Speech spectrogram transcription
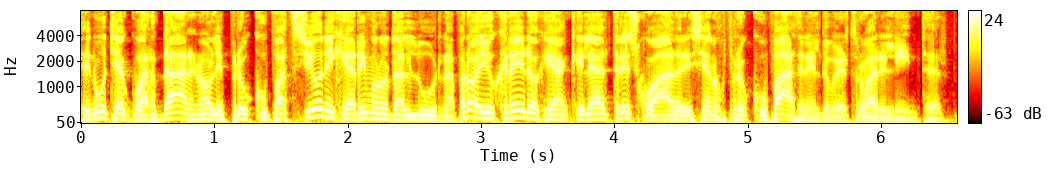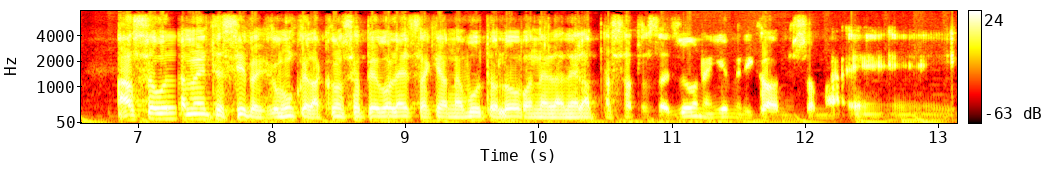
tenuti a guardare no, le preoccupazioni che arrivano dall'urna, però io credo che anche le altre squadre siano preoccupate nel dover trovare l'Inter. Assolutamente sì, perché comunque la consapevolezza che hanno avuto loro nella, nella passata stagione, io mi ricordo insomma eh,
